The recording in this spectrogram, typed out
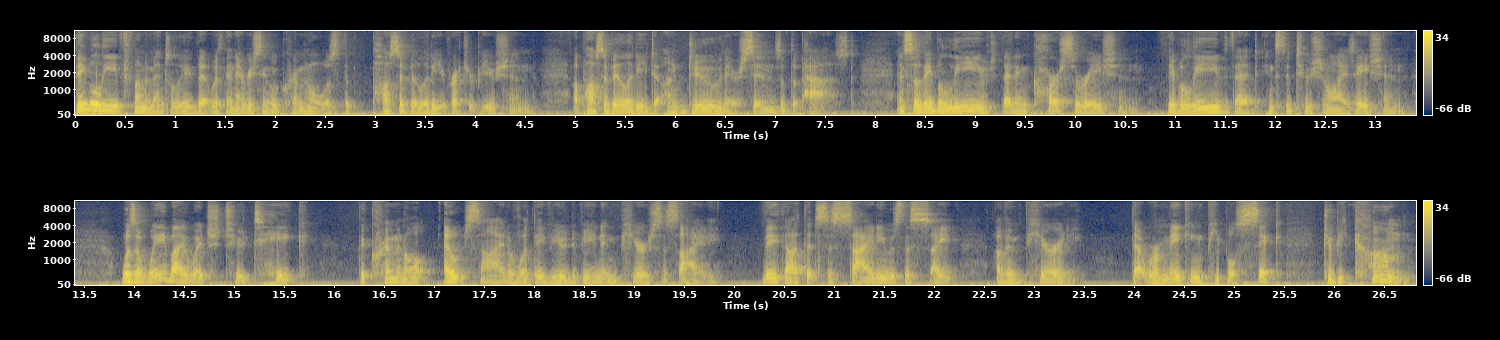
They believed fundamentally that within every single criminal was the possibility of retribution, a possibility to undo their sins of the past. And so they believed that incarceration, they believed that institutionalization was a way by which to take the criminal outside of what they viewed to be an impure society. They thought that society was the site of impurity, that were making people sick to become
